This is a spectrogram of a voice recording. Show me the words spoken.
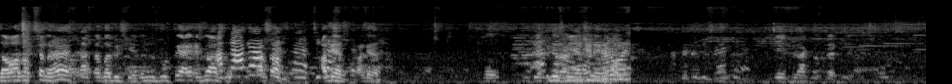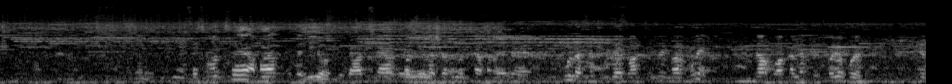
যাওয়া যাচ্ছে না হ্যাঁ? কাদা বেশি? এজন্য দূর থেকে একজন আসুন। আগে আসুন। আগে আসুন নিয়ে আসেন হচ্ছে আমার লিও এটা হচ্ছে আমাদের ফুল আছে ফুলের গাছ বার করে এটা ওয়াকালে ধরে পড়েছে এই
